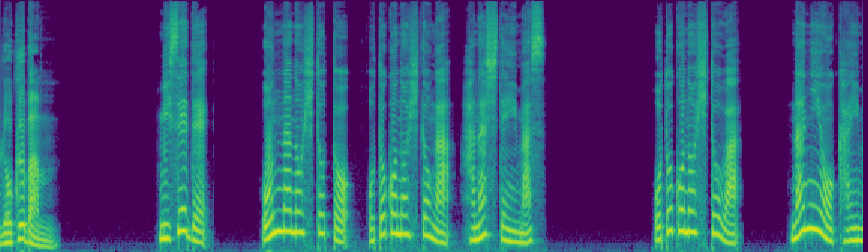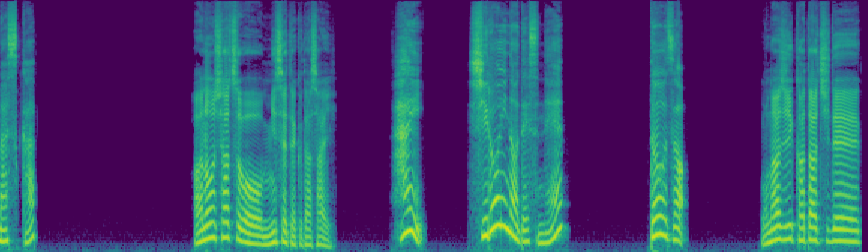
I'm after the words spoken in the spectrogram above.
6番、店で女の人と男の人が話しています。男の人は何を買いますか？あのシャツを見せてください。はい、白いのですね。どうぞ。同じ形で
